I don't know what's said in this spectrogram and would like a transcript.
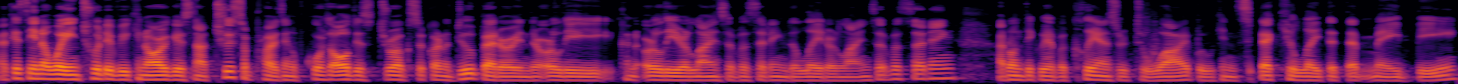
I guess in a way intuitive you can argue it's not too surprising. Of course, all these drugs are going to do better in the early kind of earlier lines of a setting, the later lines of a setting. I don't think we have a clear answer to why, but we can speculate that that may be.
